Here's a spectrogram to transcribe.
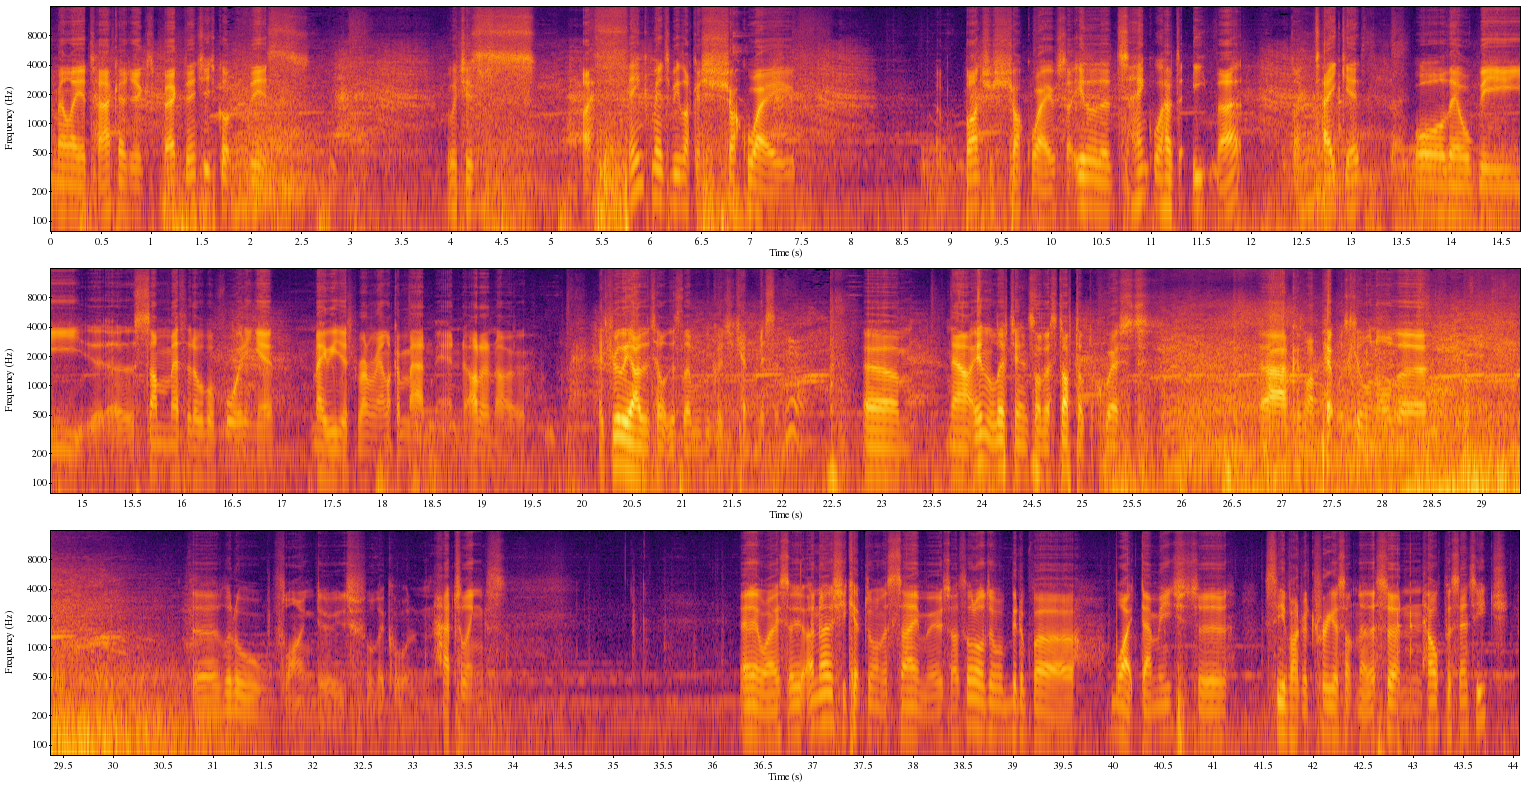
melee attack as you expect. Then she's got this, which is, I think, meant to be like a shockwave. A bunch of shockwaves. So either the tank will have to eat that, like take it, or there will be uh, some method of avoiding it. Maybe just run around like a madman. I don't know. It's really hard to tell at this level because you kept missing. Um, now, in the left-hand side, I stuffed up the quest because uh, my pet was killing all the the little flying dudes, what they called, hatchlings. Anyway, so I noticed she kept doing the same move, so I thought I'll do a bit of uh, white damage to see if I could trigger something at a certain health percentage.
